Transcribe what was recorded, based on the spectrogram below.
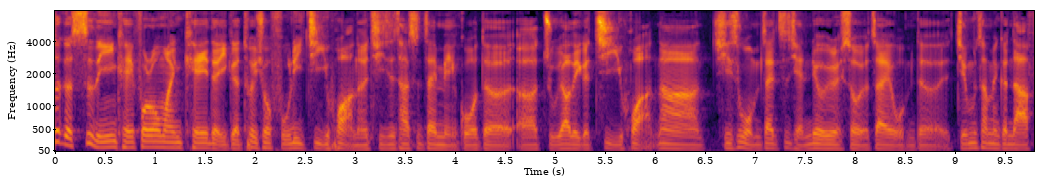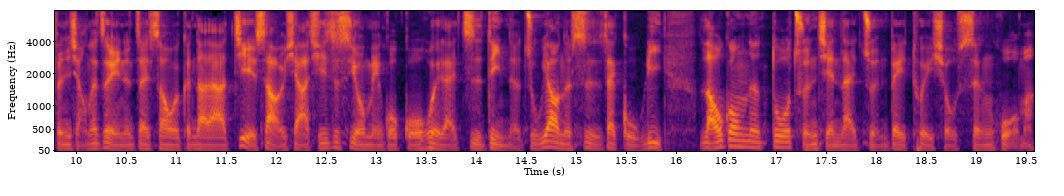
这个四零一 K four o one K 的一个退休福利计划呢，其实它是在美国的呃主要的一个计划。那其实我们在之前六月的时候有在我们的节目上面跟大家分享，在这里呢再稍微跟大家介绍一下，其实这是由美国国会来制定的，主要呢是在鼓励劳工呢多存钱来准备退休生活嘛。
